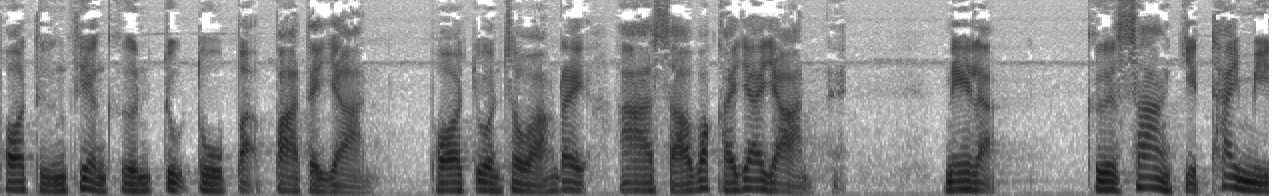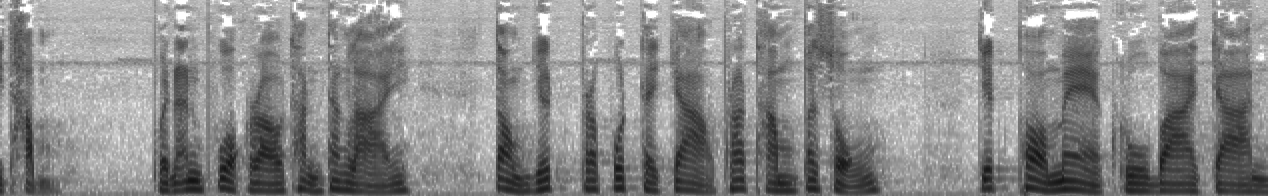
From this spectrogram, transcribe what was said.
พอถึงเที่ยงคืนจุตูปปาตยาน พอจวนสว่างได้อาสาวัคยายาน นี่แหละคือสร้างจิตให้มีธรรม เพราะนั้นพวกเราท่านทั้งหลาย ต้องยึดพระพุทธเจ้าพระธรรมพระสงฆ์ ยึดพ่อแม่ครูบาอาจารย์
